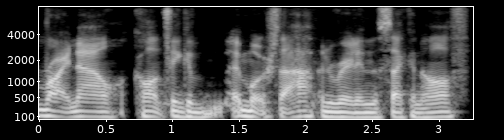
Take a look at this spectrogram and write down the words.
right now. I can't think of much that happened really in the second half.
